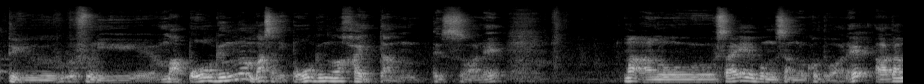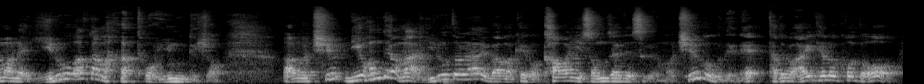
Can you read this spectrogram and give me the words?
というふうに、まあ、暴言がまさに暴言が入ったんですわね。まああの蔡英文さんのことはね頭ねいる頭と言うんでしょ。あの中日本ではまあいるとなればまあ結構可愛い存在ですけども中国でね例えば相手のことを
